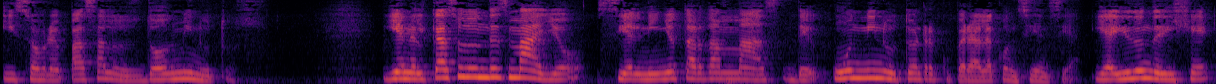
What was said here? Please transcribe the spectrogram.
y sobrepasa los dos minutos. Y en el caso de un desmayo, si el niño tarda más de un minuto en recuperar la conciencia. Y ahí es donde dije,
